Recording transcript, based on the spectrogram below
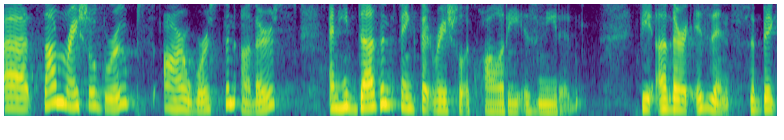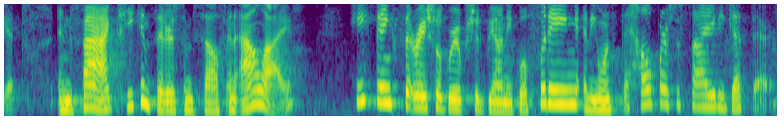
uh, some racial groups are worse than others, and he doesn't think that racial equality is needed. The other isn't the bigot. In fact, he considers himself an ally. He thinks that racial groups should be on equal footing, and he wants to help our society get there.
